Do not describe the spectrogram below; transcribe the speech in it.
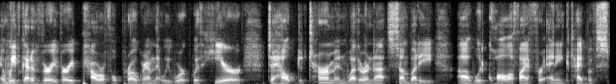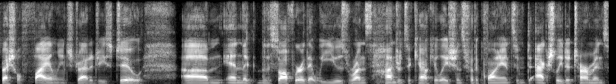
And we've got a very, very powerful program that we work with here to help determine whether or not somebody uh, would qualify for any type of special filing strategies too. Um, and the, the software that we use runs hundreds of calculations for the clients and actually determines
